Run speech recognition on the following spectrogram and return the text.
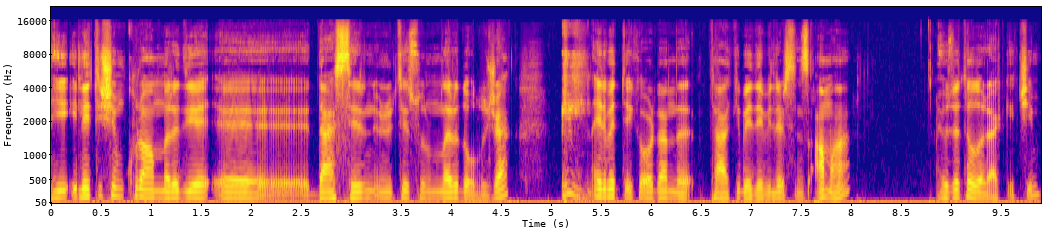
iletişim kuramları diye e, derslerin ünite sunumları da olacak. Elbette ki oradan da takip edebilirsiniz ama özet olarak geçeyim.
